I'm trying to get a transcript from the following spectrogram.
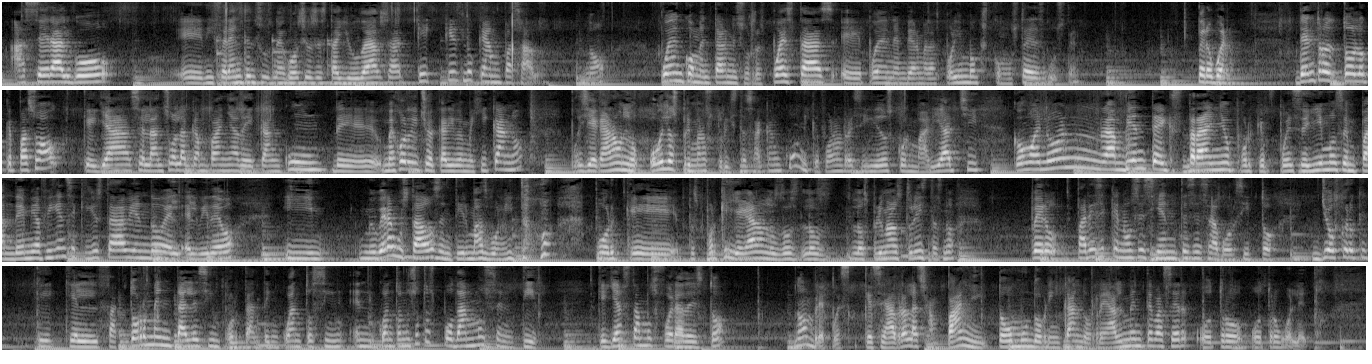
hacer algo eh, diferente en sus negocios esta ayuda? O sea, ¿qué, es lo que han pasado? ¿No? Pueden comentarme sus respuestas, eh, pueden enviármelas por inbox como ustedes gusten. Pero bueno, dentro de todo lo que pasó, que ya se lanzó la campaña de Cancún, de, mejor dicho, de Caribe Mexicano, pues llegaron hoy los primeros turistas a Cancún y que fueron recibidos con mariachi, como en un ambiente extraño porque pues seguimos en pandemia. Fíjense que yo estaba viendo el, video y me hubiera gustado sentir más bonito porque, pues porque llegaron los, dos, los, los primeros turistas, ¿no? Pero parece que no se siente ese saborcito. Yo creo que, que, el factor mental es importante. En cuanto, en cuanto nosotros podamos sentir que ya estamos fuera de esto, no, hombre, pues que se abra la champaña y todo mundo brincando. Realmente va a ser otro, otro boleto.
